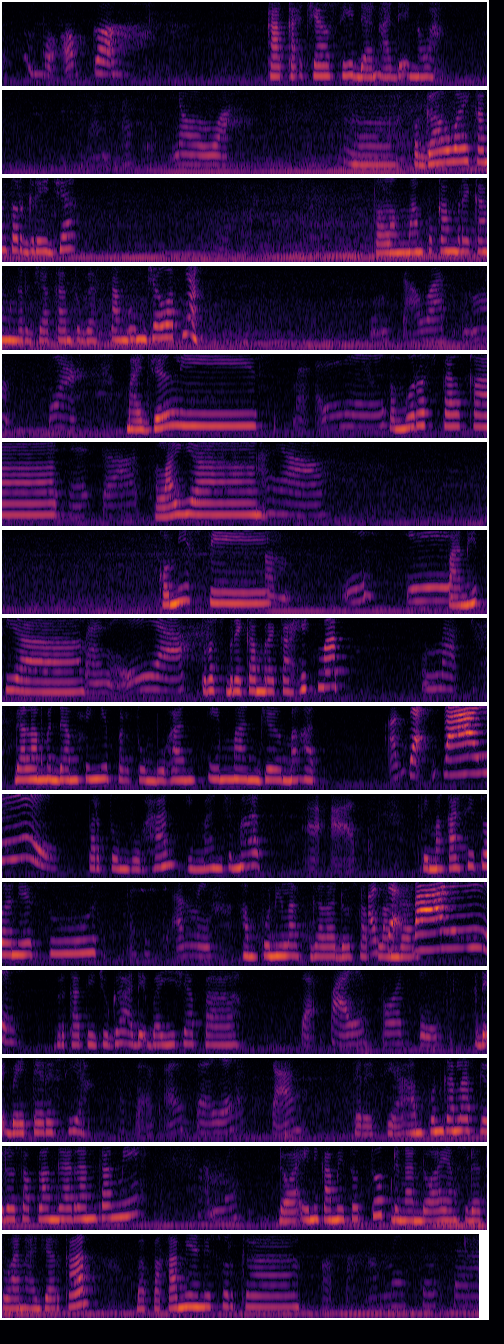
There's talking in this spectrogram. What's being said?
kakak Chelsea dan adik Noah. Noah. Eh, pegawai kantor gereja, tolong mampukan mereka mengerjakan tugas tanggung jawabnya. Ya. Majelis, pengurus pelkat, pelayan, Ayah. komisi, Om. Isi. panitia. Terus berikan mereka hikmat dalam mendampingi pertumbuhan iman jemaat. Ada bayi. Pertumbuhan iman jemaat. Aat. Terima kasih Tuhan Yesus. Amin. Ampunilah segala dosa pelanggaran. Berkati juga adik bayi siapa? Ada bayi putih. Adik bayi Teresia. Ada bayi. Teresia, ampunkanlah segala dosa pelanggaran kami. Amin. Doa ini kami tutup dengan doa yang sudah Tuhan ajarkan. Bapa kami yang di surga.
